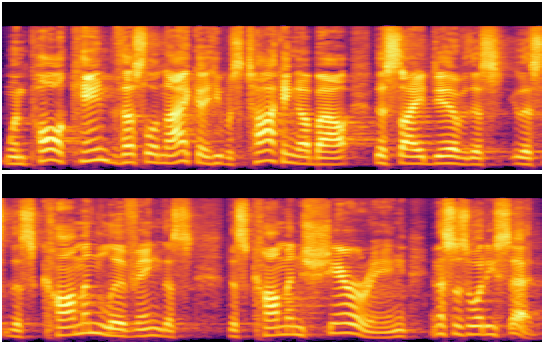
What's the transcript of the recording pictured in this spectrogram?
when Paul came to Thessalonica, he was talking about this idea of this, this, this common living, this, this common sharing, and this is what he said.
